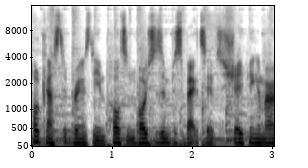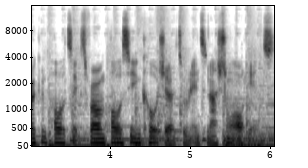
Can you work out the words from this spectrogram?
podcast that brings the important voices and perspectives shaping American politics, foreign policy, and culture to an international audience.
